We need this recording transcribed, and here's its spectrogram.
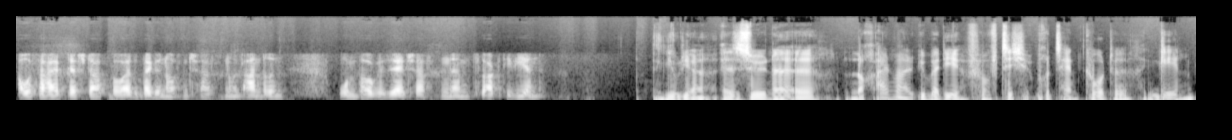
außerhalb der Stadtbau, also bei Genossenschaften und anderen Wohnbaugesellschaften ähm, zu aktivieren. Julia äh, Söhne, äh, noch einmal über die 50-Prozent-Quote gehen?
